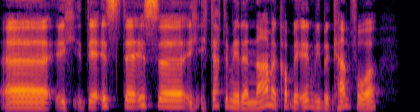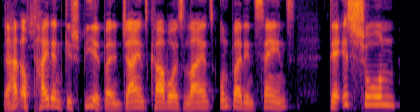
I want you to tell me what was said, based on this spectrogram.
Äh, ich, der ist, der ist, äh, ich, ich dachte mir, der Name kommt mir irgendwie bekannt vor. Der hat auch Tight End gespielt bei den Giants, Cowboys, Lions und bei den Saints. Der ist schon,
